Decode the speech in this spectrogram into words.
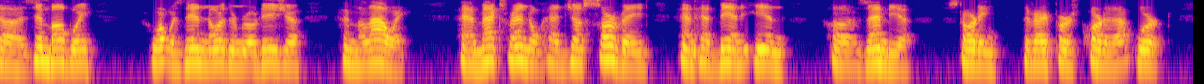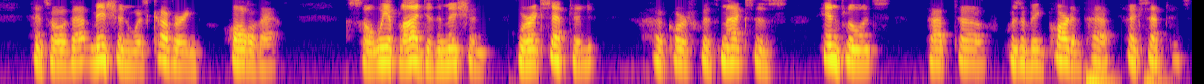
uh, Zimbabwe, what was then Northern Rhodesia, and Malawi. And Max Randall had just surveyed and had been in uh, Zambia, starting the very first part of that work. And so that mission was covering all of that. So we applied to the mission, were accepted. Of course, with Max's influence, that uh, was a big part of that acceptance.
